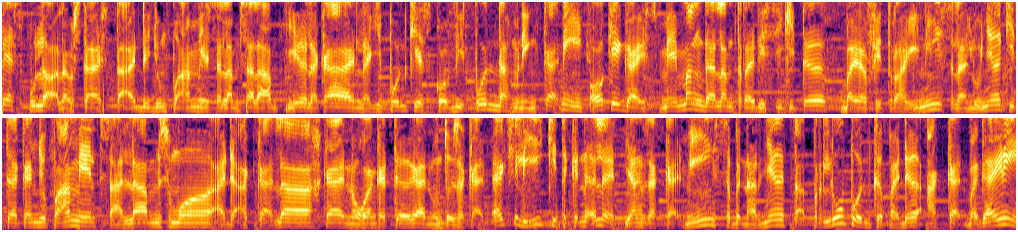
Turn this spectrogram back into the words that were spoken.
best pula lah Ustaz. Tak ada jumpa amil salam-salam. Yelah kan, lagipun kes COVID pun dah meningkat ni. Okey guys, memang dalam tradisi kita bayar fitrah ini selalunya kita akan jumpa amil amil salam semua ada akad lah kan? Orang kata kan untuk zakat. Actually kita kena alert. Yang zakat ni sebenarnya tak perlu pun kepada akad bagai ni.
